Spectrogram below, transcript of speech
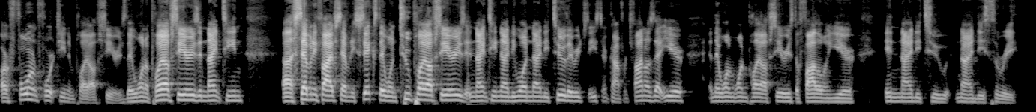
are 4 and 14 in playoff series. They won a playoff series in 1975 uh, 76. They won two playoff series in 1991 92. They reached the Eastern Conference Finals that year and they won one playoff series the following year in 92 93.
